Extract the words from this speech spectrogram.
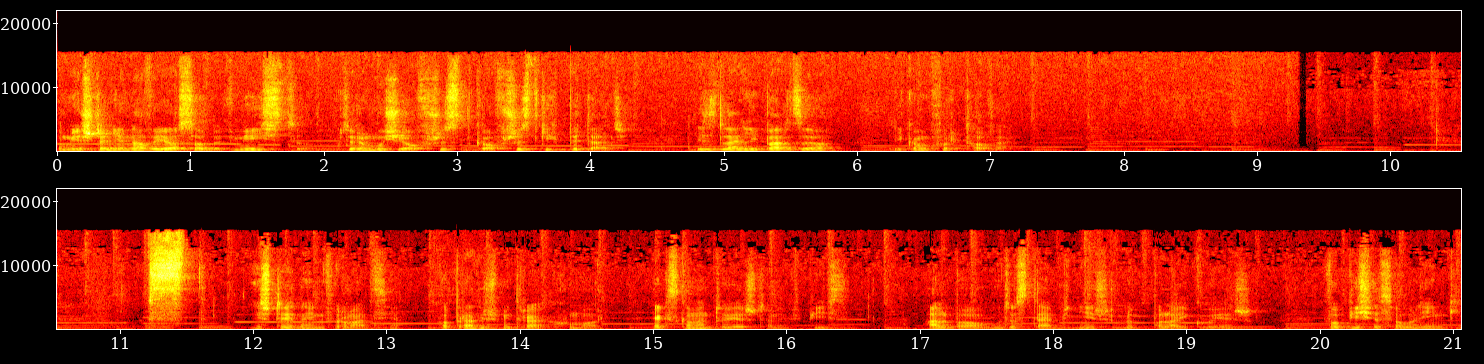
Umieszczenie nowej osoby w miejscu, w którym musi o wszystko, o wszystkich pytać, jest dla niej bardzo niekomfortowe. Psst, jeszcze jedna informacja. Poprawisz mi trochę humor, jak skomentujesz ten wpis, albo udostępnisz lub polajkujesz. W opisie są linki.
